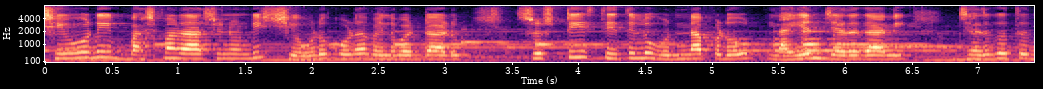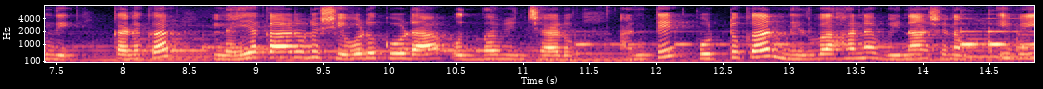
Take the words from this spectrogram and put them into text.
శివుడి భస్మరాశి నుండి శివుడు కూడా వెలువడ్డాడు. సృష్టి స్థితులు ఉన్నప్పుడు లయం జరగాలి జరుగుతుంది. కనుక లయకారుడు శివుడు కూడా ఉద్భవించాడు. అంటే పుట్టుక నిర్వహణ వినాశనం ఇవి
